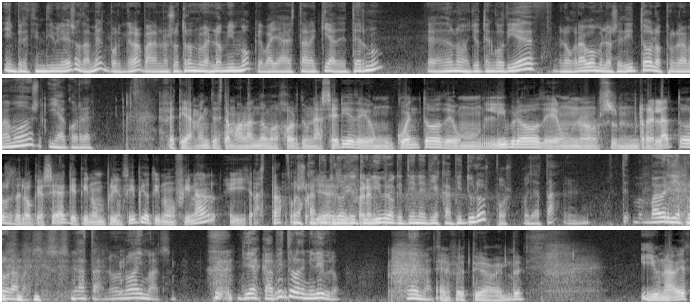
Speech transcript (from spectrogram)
Imprescindible eso también, porque claro, para nosotros no es lo mismo que vaya a estar aquí a Eternum. Eh, no, no, yo tengo 10, me lo grabo, me los edito, los programamos y a correr. Efectivamente, estamos hablando mejor de una serie, de un cuento, de un libro, de unos relatos, de lo que sea, que tiene un principio, tiene un final y ya está. Pues, los oye, es capítulos de tu libro que tiene 10 capítulos, pues, pues ya está. Va a haber 10 programas. ya está, no, no hay más. 10 capítulos de mi libro. No hay más. Efectivamente. Y una vez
